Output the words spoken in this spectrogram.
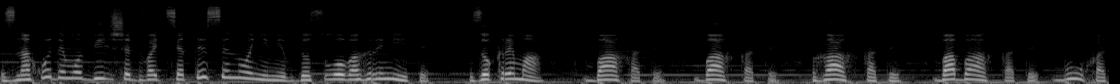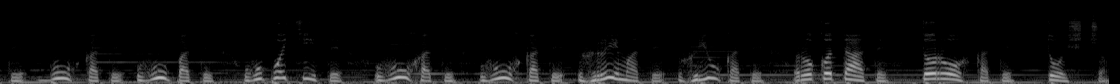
знаходимо більше 20 синонімів до слова гриміти, зокрема, бахати, бахкати, гахкати, бабахкати, бухати, бухкати, гупати, гупотіти, гухати, гухкати, гримати, грюкати, рокотати, торохкати тощо.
